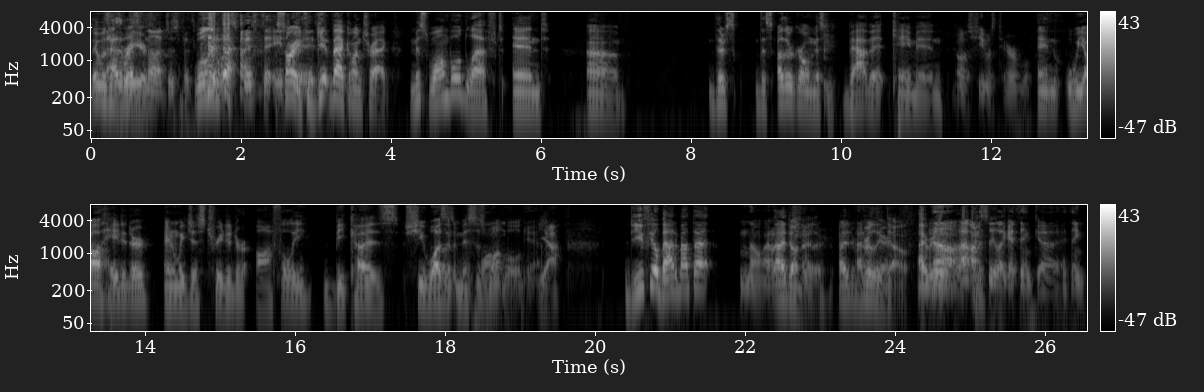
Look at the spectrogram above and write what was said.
It was a great was year. not just fifth. Well, grade. and- it was fifth to eighth. Sorry to get back on track. Miss Wombold left, and um, there's this other girl, Miss Babbitt, came in, Oh, she was terrible. and we all hated her, and we just treated her awfully because she wasn't, Wasn't Mrs. Wombold, Wombold. yeah. Do you feel bad about that? No, I don't. I don't shit. either. I, don't really care. don't. I really. no, don't. I, honestly, like I think, uh, I think,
